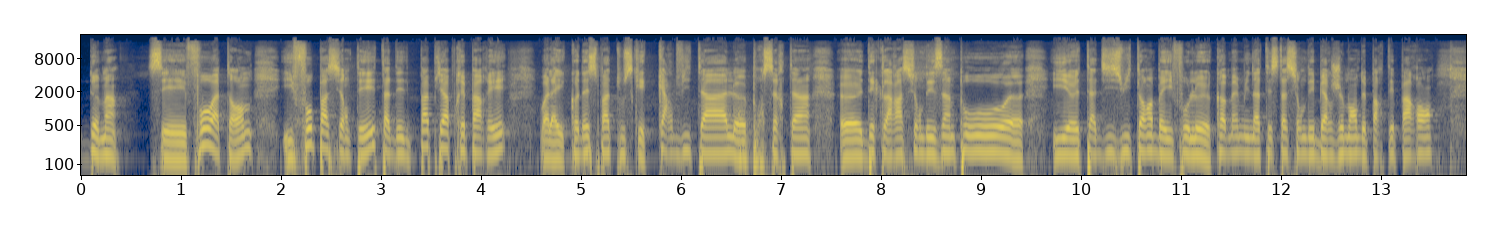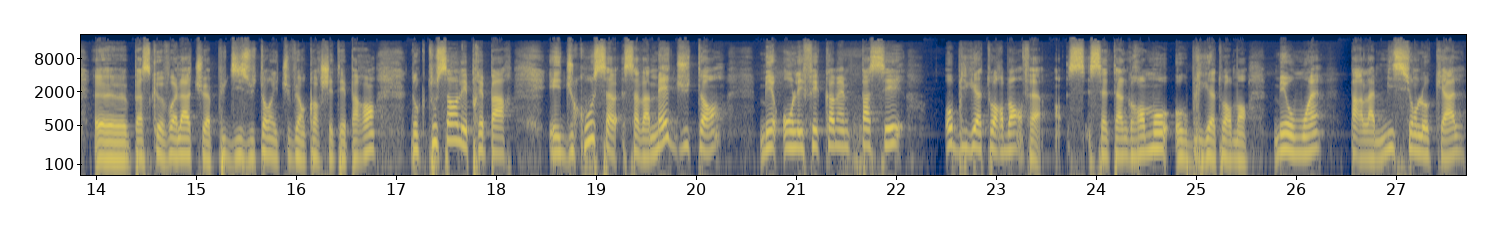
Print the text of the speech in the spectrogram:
demain. C'est faut attendre, il faut patienter. Tu as des papiers à préparer. Voilà, ils connaissent pas tout ce qui est carte vitale euh, pour certains, euh, déclaration des impôts. Euh, tu as 18 ans, ben il faut le quand même une attestation d'hébergement de par tes parents euh, parce que voilà, tu as plus de 18 ans et tu vis encore chez tes parents. Donc tout ça on les prépare et du coup ça ça va mettre du temps, mais on les fait quand même passer obligatoirement, enfin c'est un grand mot obligatoirement, mais au moins par la mission locale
